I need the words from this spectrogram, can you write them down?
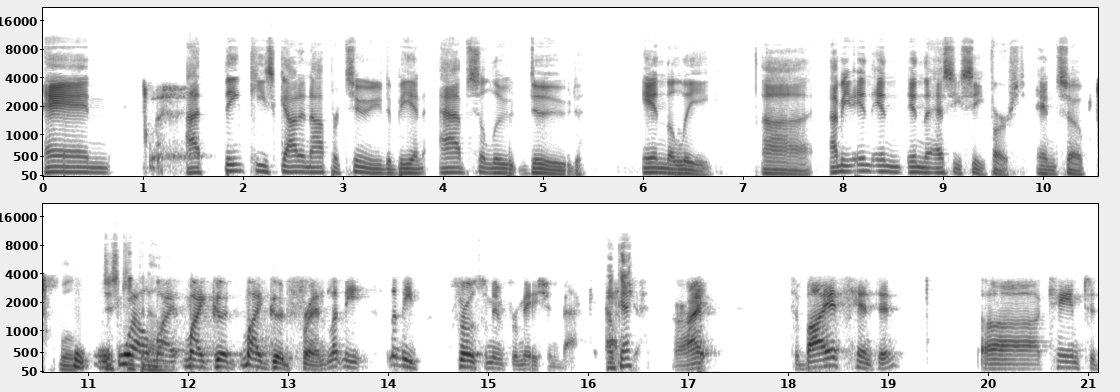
and I think he's got an opportunity to be an absolute dude in the league. Uh, I mean, in, in, in the SEC first, and so we'll just keep well, my my good my good friend, let me let me throw some information back. Okay. You, all right. Tobias Hinton uh, came to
